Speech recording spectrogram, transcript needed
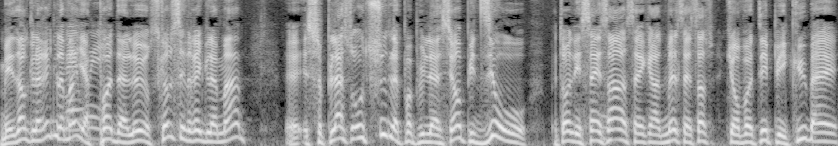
Mais donc, le règlement, Ben il n'y a oui. pas d'allure. C'est comme si le règlement euh, se place au-dessus de la population, puis dit aux, mettons, les 550 000, 500 qui ont voté PQ, ben,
